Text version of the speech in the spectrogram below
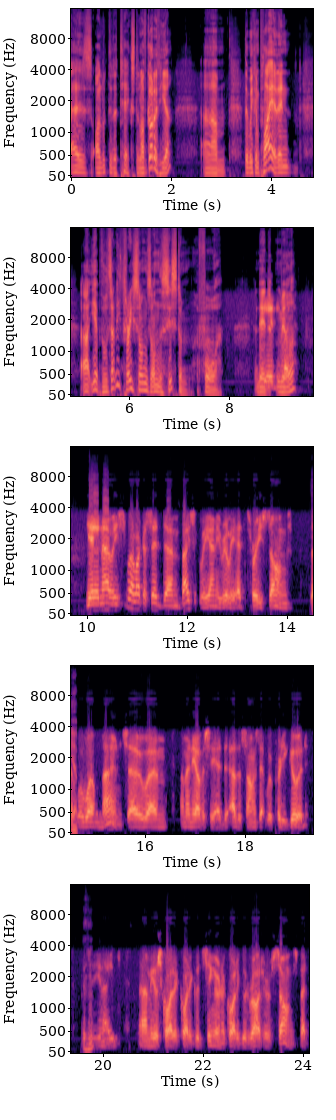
as I looked at a text, and I've got it here, um, that we can play it. And uh, yeah, there was only three songs on the system for Ned Yeah, Miller. Yeah, no, he's well. Like I said, um, basically, only really had three songs that Yep. were well known. So, um, I mean, he obviously had other songs that were pretty good. Mhm. You know, um, he was quite a quite a good singer and a quite a good writer of songs. But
